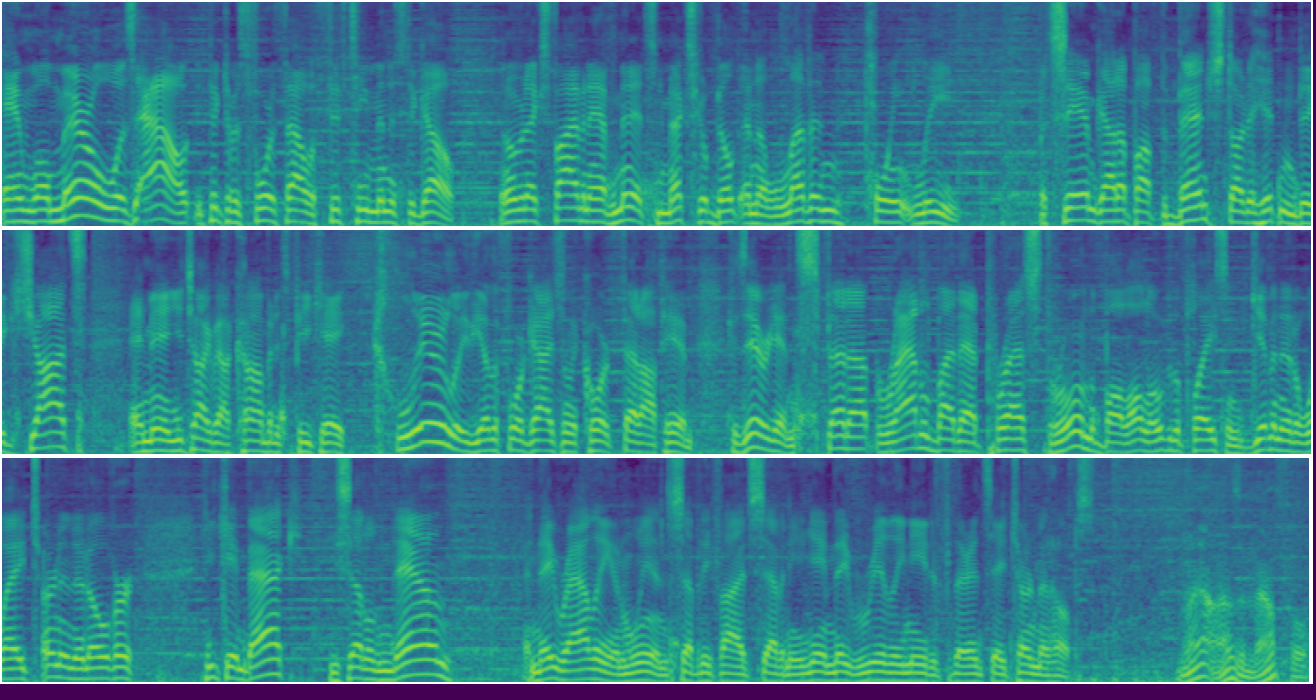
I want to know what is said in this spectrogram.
And while Merrill was out, he picked up his fourth foul with 15 minutes to go. And over the next five and a half minutes, New Mexico built an 11 point lead. But Sam got up off the bench, started hitting big shots, and man, you talk about confidence, PK. Clearly, the other four guys on the court fed off him because they were getting sped up, rattled by that press, throwing the ball all over the place and giving it away, turning it over. He came back, he settled them down, and they rally and win 75 70, a game they really needed for their NCAA tournament hopes. Wow, that was a mouthful.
